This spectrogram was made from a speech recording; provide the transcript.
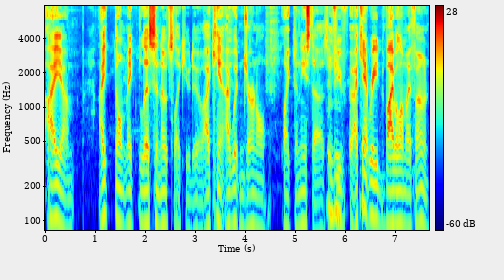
I um, I don't make lists and notes like you do. I can't. I wouldn't journal like Denise does. If you, I can't read the Bible on my phone.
